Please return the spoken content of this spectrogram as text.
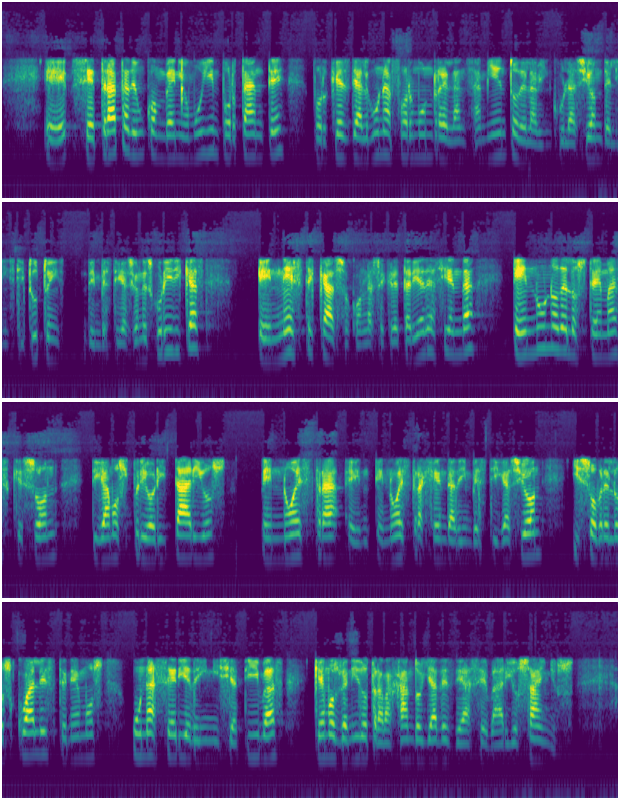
Eh, se trata de un convenio muy importante porque es de alguna forma un relanzamiento de la vinculación del Instituto de Investigaciones Jurídicas, en este caso con la Secretaría de Hacienda, en uno de los temas que son, digamos, prioritarios en nuestra, en, nuestra agenda de investigación y sobre los cuales tenemos una serie de iniciativas que hemos venido trabajando ya desde hace varios años.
